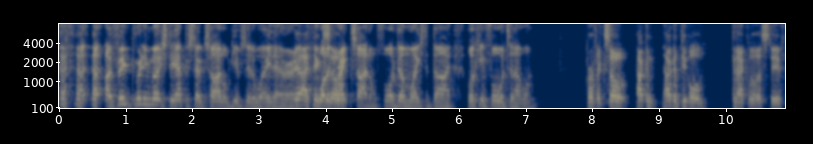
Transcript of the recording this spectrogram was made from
I, I, think pretty much the episode title gives it away there. Eric. Yeah, I think what so. a great title! Four dumb ways to die. Looking forward to that one. Perfect. So, how can how can people connect with us, Steve?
